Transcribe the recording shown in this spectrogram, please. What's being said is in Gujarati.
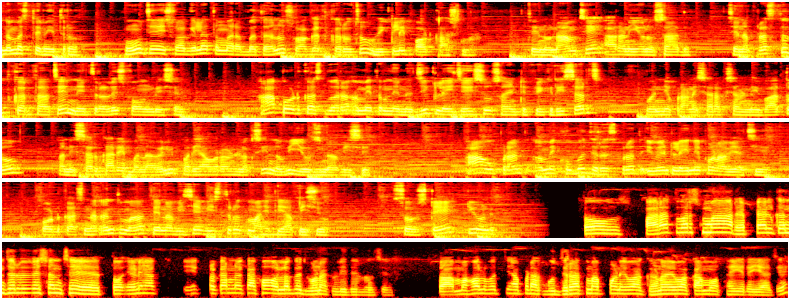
નમસ્તે મિત્રો. હું જયેશ વાઘેલા તમારા બધાનું સ્વાગત કરું છું વીકલી પોડકાસ્ટમાં જેનું નામ છે આરણ્યનો સાદ, જેના પ્રસ્તુત કરતા છે નેચરલિસ્ટ ફાઉન્ડેશન. આ પોડકાસ્ટ દ્વારા અમે તમને નજીક લઈ જઈશું સાયન્ટિફિક રિસર્ચ વન્ય પ્રાણી સંરક્ષણની વાતો અને સરકારે બનાવેલી પર્યાવરણલક્ષી નવી યોજના વિશે. આ ઉપરાંત અમે ખૂબ જ રસપ્રદ ઇવેન્ટ લઈને પણ આવ્યા છીએ. પોડકાસ્ટના અંતમાં તેના વિશે વિસ્તૃત માહિતી આપીશું. સો સ્ટે ટ્યુન્ડ તો ભારત વર્ષમાં રેપ્ટાઇલ કન્ઝર્વેશન છે, તો એને એક પ્રકારનો એક આખો અલગ જ વળાંક લીધેલો છે. તો આ માહોલ વચ્ચે આપણા ગુજરાતમાં પણ એવા ઘણા એવા કામો થઈ રહ્યા છે.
